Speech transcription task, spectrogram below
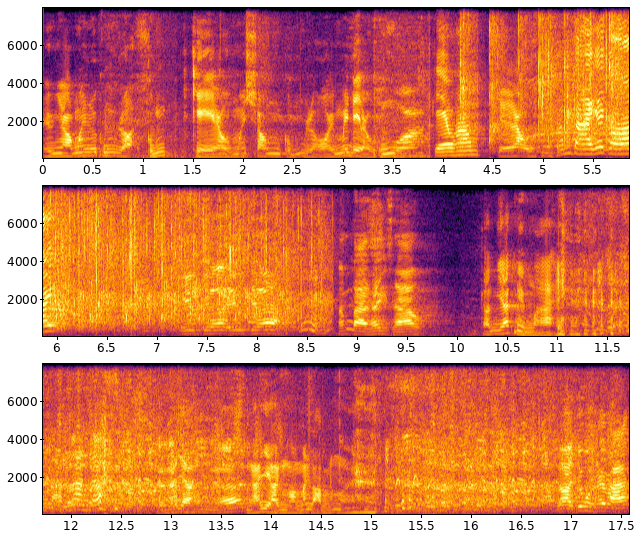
yêu nhau mấy đứa cũng rồi cũng chèo mấy sông cũng lội mấy đèo cũng qua. Chèo không? Chèo. Nắm tay cái coi. Yêu chưa yêu chưa? Nắm tay thấy sao? Cảm giác mềm mại anh ơi đừng nói gì nữa nãy giờ anh ngồi máy lạnh lắm mà. Rồi chúc mừng hai bạn.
